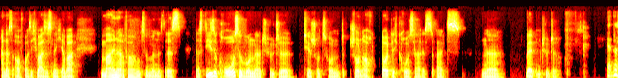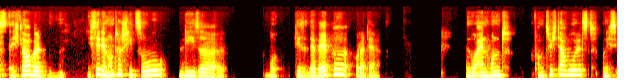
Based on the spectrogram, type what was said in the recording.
anders aufbaust. Ich weiß es nicht, aber meine Erfahrung zumindest ist, dass diese große Wundertüte Tierschutzhund schon auch deutlich größer ist als eine Welpentüte. Ja, das, ich glaube, ich sehe den Unterschied so, diese, diese, der Welpe oder der, wenn du einen Hund vom Züchter holst, und ich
